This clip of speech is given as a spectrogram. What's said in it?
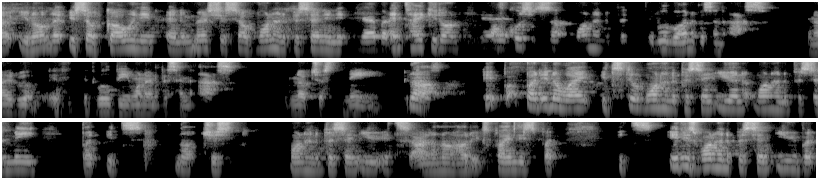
like you know let yourself go in it and immerse yourself 100% in it yeah but and take it on. Yeah, of course it's not 100 it will be 100% us. You know it will it, it will be 100% us not just me. No it, but, but in a way it's still 100% you and 100% me but it's not just 100% you. It's i don't know how to explain this but it's it is 100% you but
